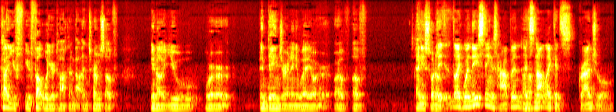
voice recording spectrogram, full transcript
kind of you you felt what you're talking about in terms of you know you were in danger in any way or, or of, of any sort of The- like when these things happen, it's uh-huh. not like it's gradual.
